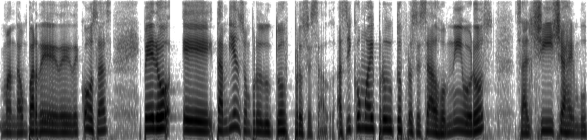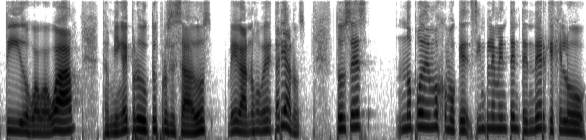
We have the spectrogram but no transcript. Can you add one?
mandar un par de, cosas, pero eh, también son productos procesados. Así como hay productos procesados omnívoros, salchichas, embutidos, guau, guau, también hay productos procesados veganos o vegetarianos. Entonces, no podemos como que simplemente entender que es que lo,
